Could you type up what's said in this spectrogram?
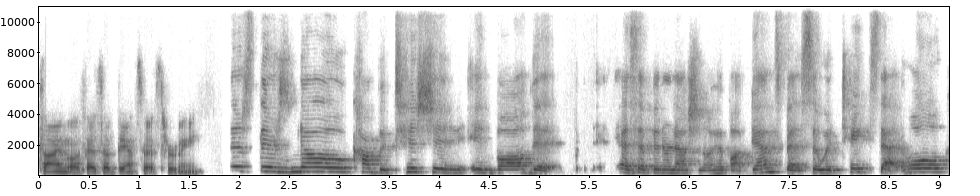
time of SF Dance Fest for me there's there's no competition involved at SF International Hip Hop Dance Fest, so it takes that whole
